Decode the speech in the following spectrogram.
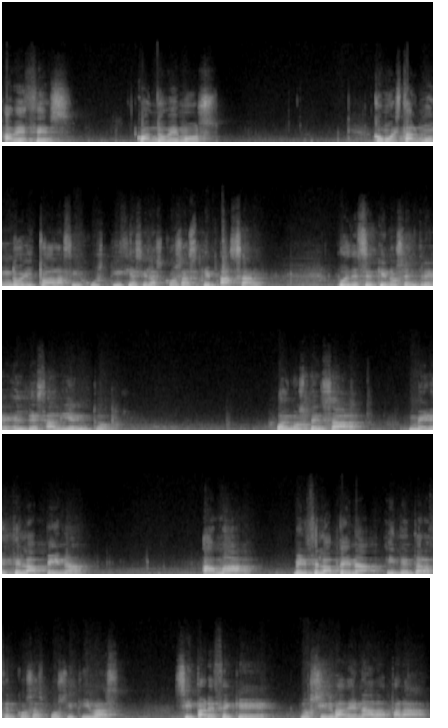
A veces, cuando vemos cómo está el mundo y todas las injusticias y las cosas que pasan, puede ser que nos entre el desaliento. Podemos pensar, ¿merece la pena amar? ¿Merece la pena intentar hacer cosas positivas si parece que no sirva de nada para,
